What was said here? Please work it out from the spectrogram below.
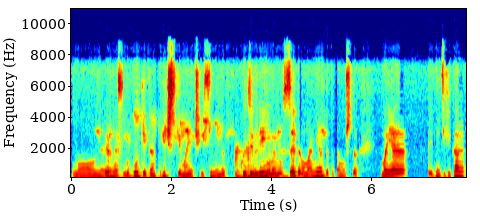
Но, наверное, глубокие тантрические мои через именно к удивлению моему с этого момента, потому что моя идентификация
